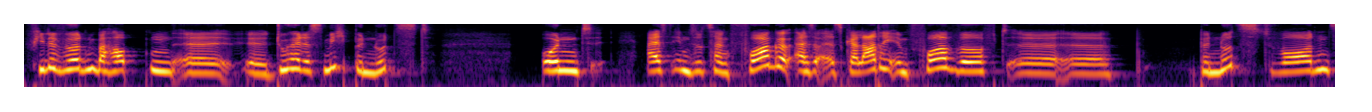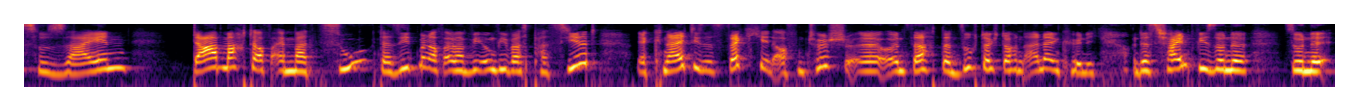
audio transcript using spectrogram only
Viele würden behaupten, äh, äh du hättest mich benutzt. Und als ihm sozusagen vorge also als Galadriel ihm vorwirft, äh, äh, benutzt worden zu sein, da macht er auf einmal zu, da sieht man auf einmal, wie irgendwie was passiert. Er knallt dieses Säckchen auf den Tisch und sagt, dann sucht euch doch einen anderen König. Und das scheint wie so eine, so eine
